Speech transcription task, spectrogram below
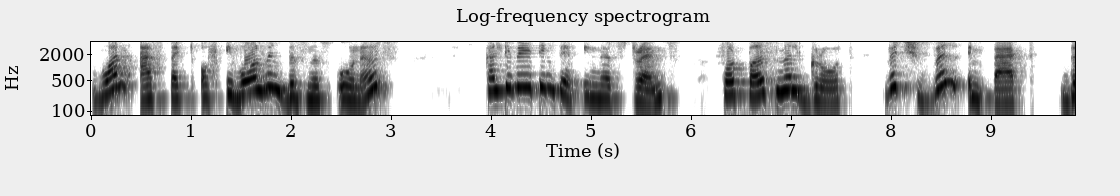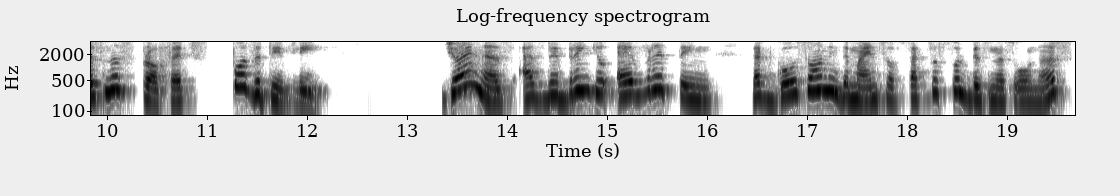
one aspect of evolving business owners cultivating their inner strengths for personal growth, which will impact business profits positively. Join us as we bring you everything that goes on in the minds of successful business owners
